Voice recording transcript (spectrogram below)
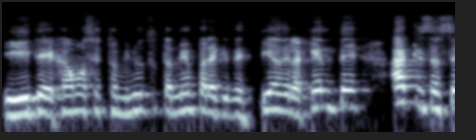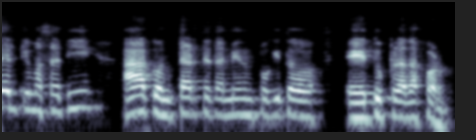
Y te dejamos estos minutos también para que te despidas de la gente, a que se acerque más a ti, a contarte también un poquito eh, tus plataformas.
